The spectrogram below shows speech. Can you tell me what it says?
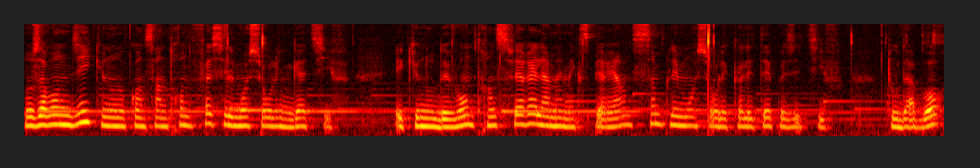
Nous avons dit que nous nous concentrons facilement sur le négatif et que nous devons transférer la même expérience simplement sur les qualités positives. Tout d'abord,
